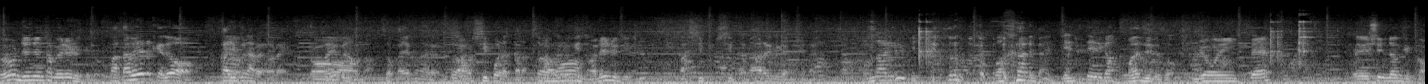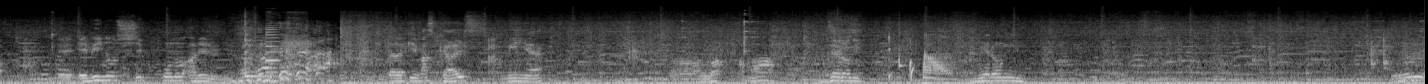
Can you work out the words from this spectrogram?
俺も全然食べれるけどまあ食べれるけど、痒くなる俺。痒くなるんだ。そう、痒くなる。そう、あの尻尾だったら。そう、あアレルギーの。アレルギーまあ、尻尻尾のアレルギーかもしれない。こんなアレルギー わかんない。限定がマジでそう。病院行って、えー診断結果、えーエビの尻尾のアレルギー Itadakimasu guys, mie-nya あーうまっあゼロミ。ゼロミーうんうん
